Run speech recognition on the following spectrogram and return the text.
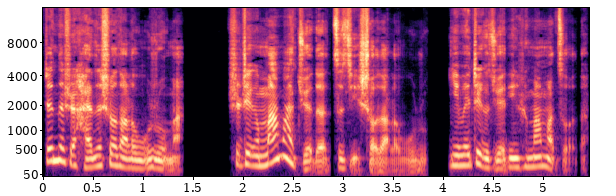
真的是孩子受到了侮辱吗？是这个妈妈觉得自己受到了侮辱，因为这个决定是妈妈做的，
